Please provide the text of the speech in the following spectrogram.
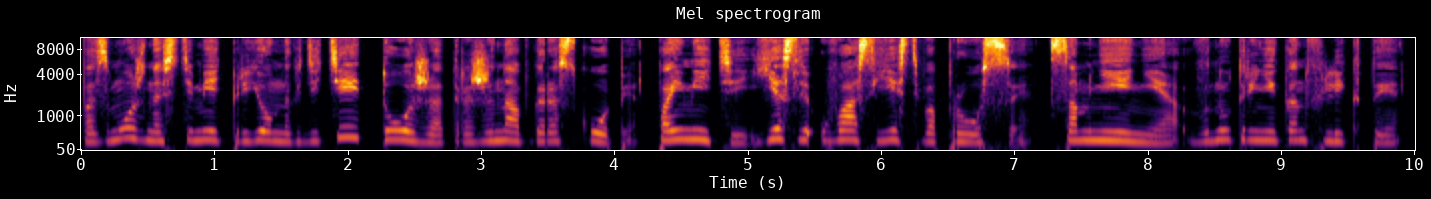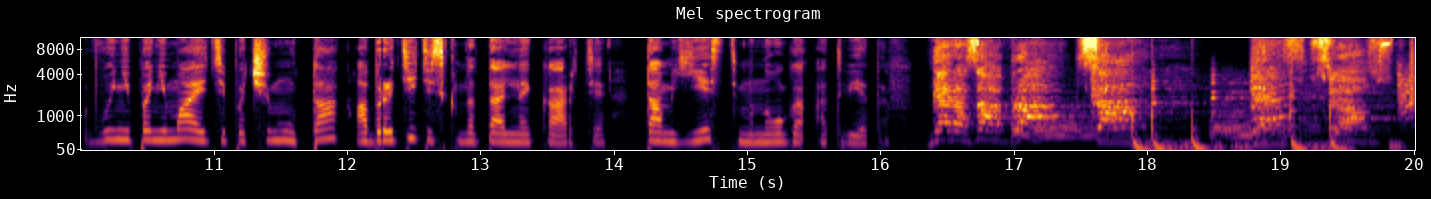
возможность иметь приемных детей тоже отражена в гороскопе. Поймите, если у вас есть вопросы, сомнения, внутренние конфликты, вы не понимаете, почему так, обратитесь к натальной карте. Там есть много ответов. Не разобраться без звезд.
